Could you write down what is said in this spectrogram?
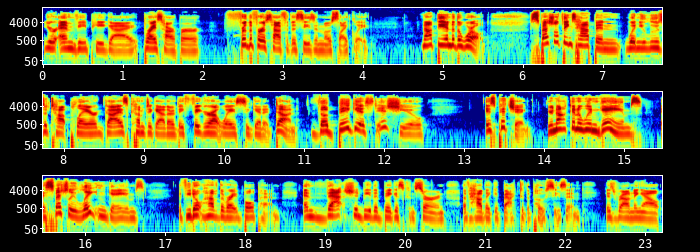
your MVP guy, Bryce Harper, for the first half of the season, most likely. Not the end of the world. Special things happen when you lose a top player. Guys come together, they figure out ways to get it done. The biggest issue is pitching. You're not going to win games, especially late in games, if you don't have the right bullpen. And that should be the biggest concern of how they get back to the postseason is rounding out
